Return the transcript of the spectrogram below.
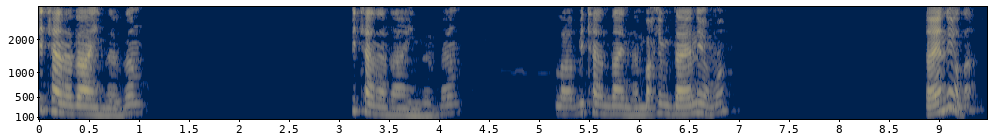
Bir tane daha indirdim. Bir tane daha indirdim. Allah bir tane daha indirdim. Bakayım dayanıyor mu? Dayanıyor lan.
